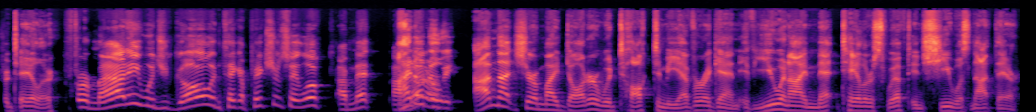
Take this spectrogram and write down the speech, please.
for Taylor. for Maddie, would you go and take a picture and say, "Look, I met." I, I, don't met her." know. I'm not sure my daughter would talk to me ever again if you and I met Taylor Swift and she was not there.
